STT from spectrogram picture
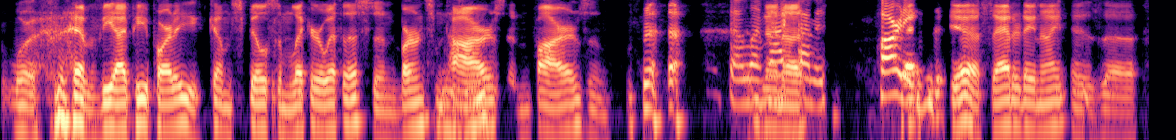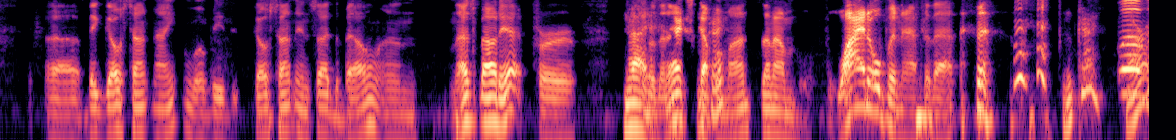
We'll have a VIP party. You come spill some liquor with us and burn some Mhm. tires and fires. And Sound like And then, my uh, kind of party. Sat- yeah, Saturday night is uh, uh, big ghost hunt night. We'll be ghost hunting inside the bell. And that's about it for, Nice. for the next couple Okay. months. Then I'm wide open after that. Okay. Well, All right.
